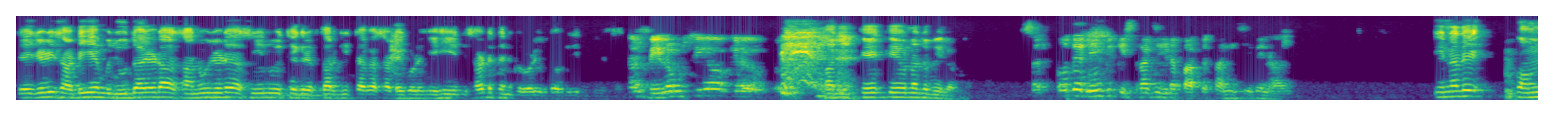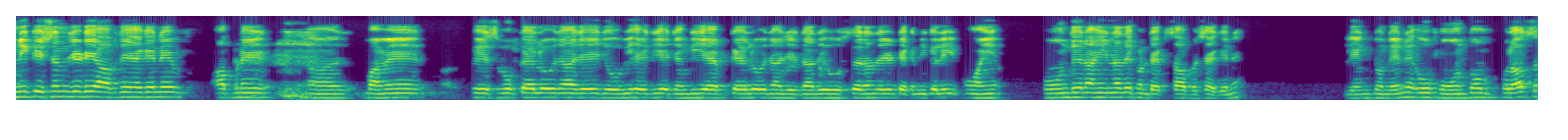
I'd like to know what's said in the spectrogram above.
ਤੇ ਜਿਹੜੀ ਸਾਡੀ ਇਹ ਮੌਜੂਦਾ ਜਿਹੜਾ ਸਾਨੂੰ ਜਿਹੜੇ ਅਸੀਂ ਇਹਨੂੰ ਇੱਥੇ ਗ੍ਰਿਫਤਾਰ ਕੀਤਾਗਾ ਸਾਡੇ ਕੋਲੇ ਇਹੀ ਇਹਦੀ 3.5 ਕਰੋੜ ਦੀ ਰਿਕਵਰੀ ਦੀ। ਸਰ ਬੇਲ ਆਊਟ ਸੀ ਉਹ ਕਿ ਹਾਂਜੀ ਇਹ ਇਹ ਉਹਨਾਂ ਤੋਂ ਬਿਲ ਸਰ ਉਹਦੇ ਲਿੰਕ ਕਿਸ ਤਰ੍ਹਾਂ ਸੀ ਜਿਹੜਾ ਪਾਕਿਸਤਾਨੀ ਸੀ ਦੇ ਨਾਲ? ਇਹਨਾਂ ਦੇ ਕਮਿਊਨੀਕੇਸ਼ਨ ਜਿਹੜੇ ਆਪਦੇ ਹੈਗੇ ਨੇ, ਆਪਣੇ ਭਾਵੇਂ ਫੇਸਬੁੱਕ ਕਹਿ ਲਓ ਜਾਂ ਜੇ ਜੋ ਵੀ ਹੈਗੀ ਹੈ, ਜੰਗੀ ਐਪ ਕਹਿ ਲਓ ਜਾਂ ਜਿੱਦਾਂ ਦੇ ਉਸ ਤਰ੍ਹਾਂ ਦੇ ਟੈਕਨੀਕਲੀ ਫੋਨ ਦੇ ਰਾਹੀਂ ਇਹਨਾਂ ਦੇ ਕੰਟੈਕਟਸ ਆਪਸ ਹੈਗੇ ਨੇ ਲਿੰਕਡ ਹੁੰਦੇ ਨੇ। ਉਹ ਫੋਨ ਤੋਂ ਪਲੱਸ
